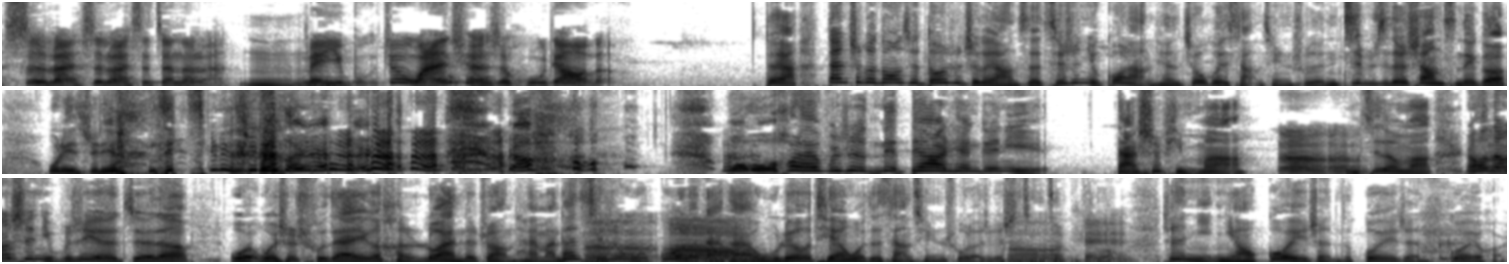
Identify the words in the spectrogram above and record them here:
是乱是乱是真的乱，嗯，每一步就完全是糊掉的。对啊，但这个东西都是这个样子，其实你过两天就会想清楚的。你记不记得上次那个物理距离很近，心理距离很远？然后我我后来不是那第二天给你。打视频嘛，嗯嗯，你记得吗？然后当时你不是也觉得我我是处在一个很乱的状态嘛？但其实我过了大概五六天，我就想清楚了这个事情怎么做。就是你你要过一阵子，过一阵子，过一会儿。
